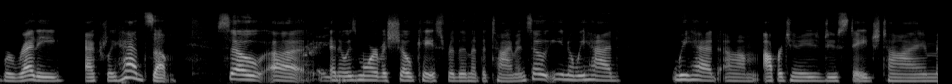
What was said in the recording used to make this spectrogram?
were ready actually had some. So, uh, right. and it was more of a showcase for them at the time. And so, you know, we had we had um, opportunity to do stage time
